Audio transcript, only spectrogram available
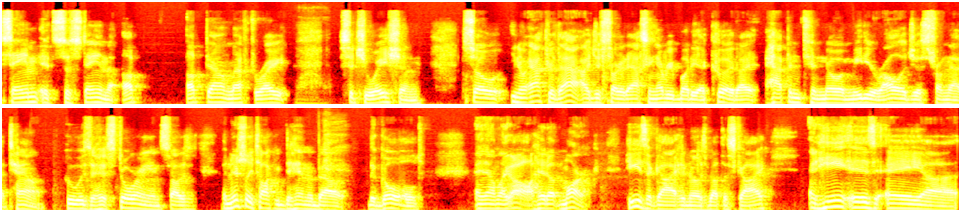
Same, it sustained the up, up, down, left, right. Situation. So, you know, after that, I just started asking everybody I could. I happened to know a meteorologist from that town who was a historian. So I was initially talking to him about the gold. And I'm like, oh, I'll hit up Mark. He's a guy who knows about the sky. And he is a, uh,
